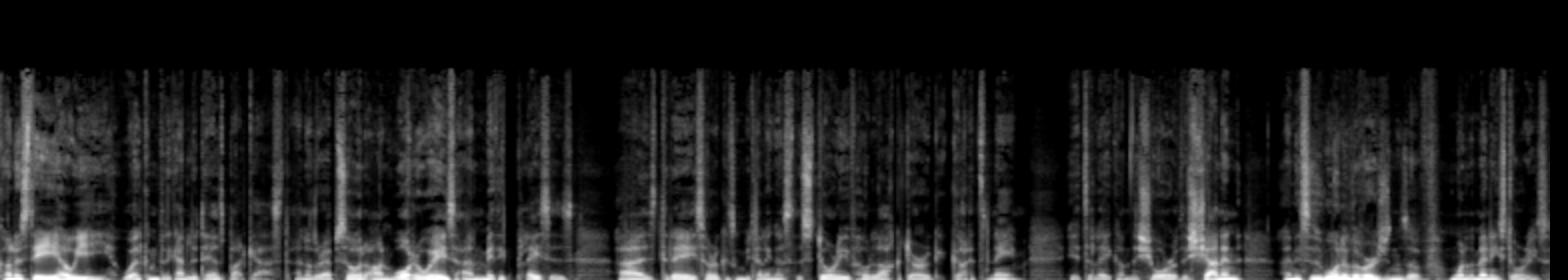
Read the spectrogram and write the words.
Conistee, how are ye? Welcome to the Candlelit Tales podcast, another episode on waterways and mythic places. As today, Sorg is going to be telling us the story of how Loch Derg got its name. It's a lake on the shore of the Shannon, and this is one of the versions of one of the many stories,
